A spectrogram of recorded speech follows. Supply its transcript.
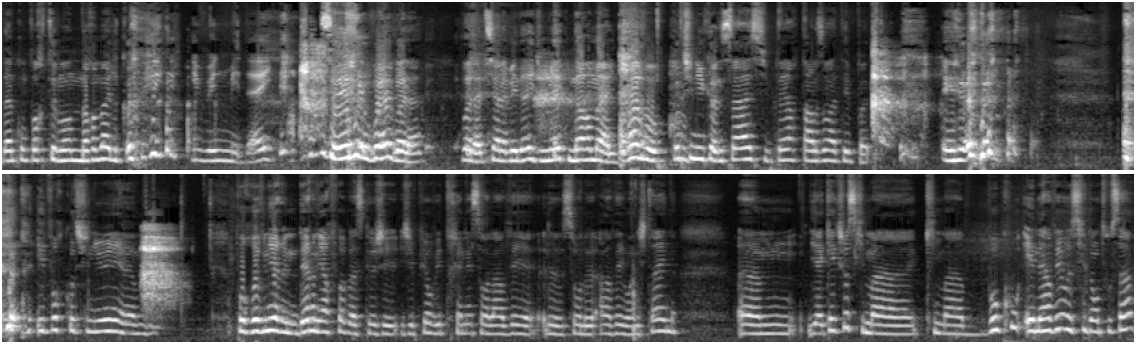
d'un comportement normal, quoi. Il veut une médaille. Ouais, voilà. Voilà, tiens, la médaille du mec normal. Bravo. Continue comme ça. Super. Parle-en à tes potes. Et, euh, pour continuer, euh, pour revenir une dernière fois, parce que j'ai plus envie de traîner sur, l'Harvey- le- sur le Harvey Weinstein, euh, il y a quelque chose qui m'a beaucoup énervé aussi dans tout ça,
